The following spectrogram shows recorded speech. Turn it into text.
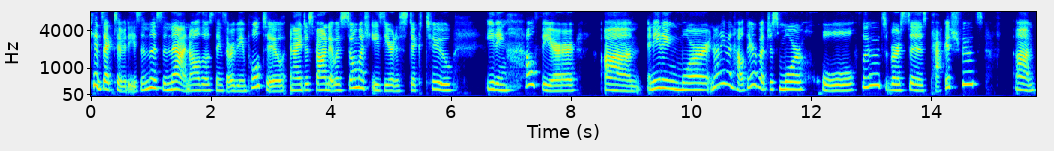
kids activities and this and that and all those things that we're being pulled to. And i just found it was so much easier to stick to eating healthier um, and eating more not even healthier but just more whole foods versus packaged foods. Um,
